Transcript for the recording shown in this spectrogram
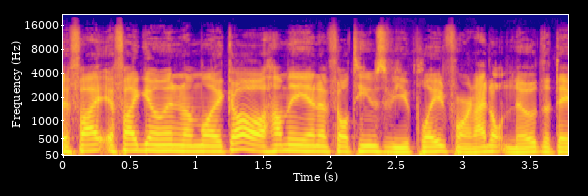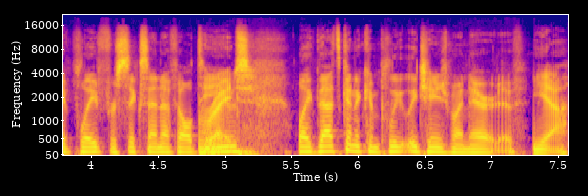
If I if I go in and I'm like, oh, how many NFL teams have you played for, and I don't know that they've played for six NFL teams, Right. like that's going to completely change my narrative. Yeah.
